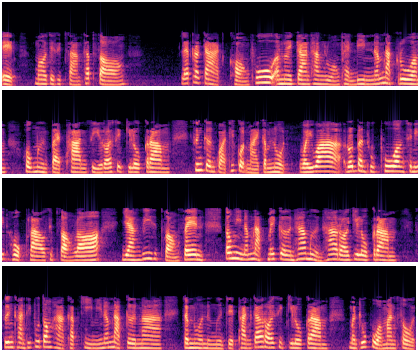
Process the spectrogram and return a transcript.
61 ม 73ทับ2 และประกาศของผู้อำนวยการทางหลวงแผ่นดินน้ำหนักรวม 68,410 กิโลกรัม ซึ่งเกินกว่าที่กฎหมายกำหนด ไว้ว่ารถบรรทุกพ่วงชนิด6เพลา12 ล้อ ยาง 22 เส้น ต้องมีน้ำหนักไม่เกิน 5,500 กิโลกรัม ซึ่งคันที่ผู้ต้องหาขับขี่มีน้ำหนักเกินมาจำนวน 17,910 กิโลกรัมบรรทุกหัวมันสด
